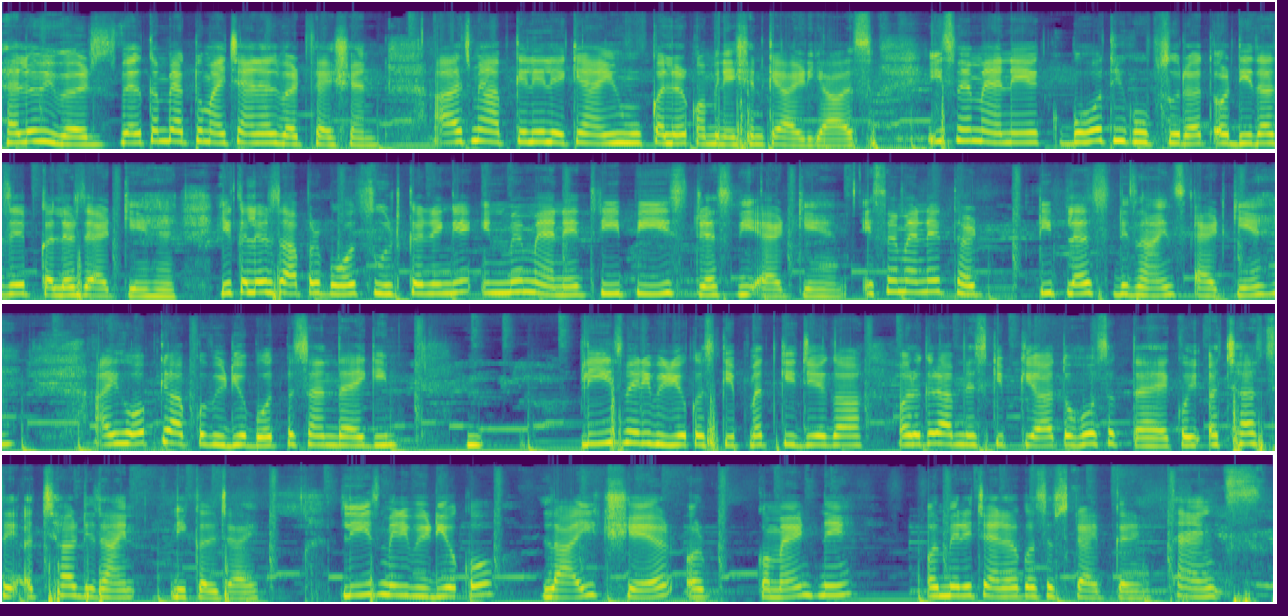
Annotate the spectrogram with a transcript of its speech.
Hello viewers welcome back to my channel word fashion आज मैं आपके लिए लेके आई हूँ कलर कॉम्बिनेशन के आइडियाज़ इसमें मैंने एक बहुत ही खूबसूरत और दीदा जेब कलर्स ऐड किए हैं। ये कलर्स आप पर बहुत सूट करेंगे। इनमें मैंने थ्री पीस ड्रेस भी ऐड किए हैं। इसमें मैंने थर्टी प्लस डिज़ाइंस ऐड किए हैं। आई होप कि आपको वीडियो बहुत पसंद आएगी। प्लीज़ मेरी वीडियो को स्किप मत कीजिएगा। और अगर आपने स्किप किया तो हो सकता है कोई अच्छा से अच्छा डिज़ाइन निकल जाए। प्लीज़ मेरी वीडियो को लाइक शेयर और कमेंट दें और मेरे चैनल को सब्सक्राइब करें। थैंक्स।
